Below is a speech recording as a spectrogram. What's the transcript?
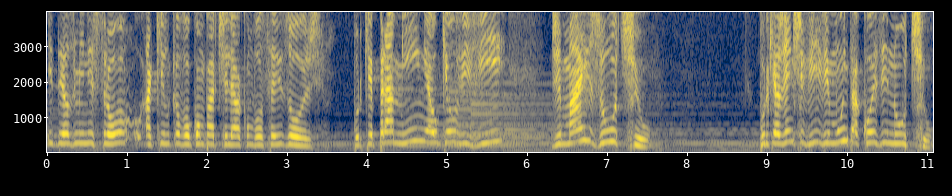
E Deus ministrou aquilo que eu vou compartilhar com vocês hoje, porque para mim é o que eu vivi de mais útil. Porque a gente vive muita coisa inútil,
